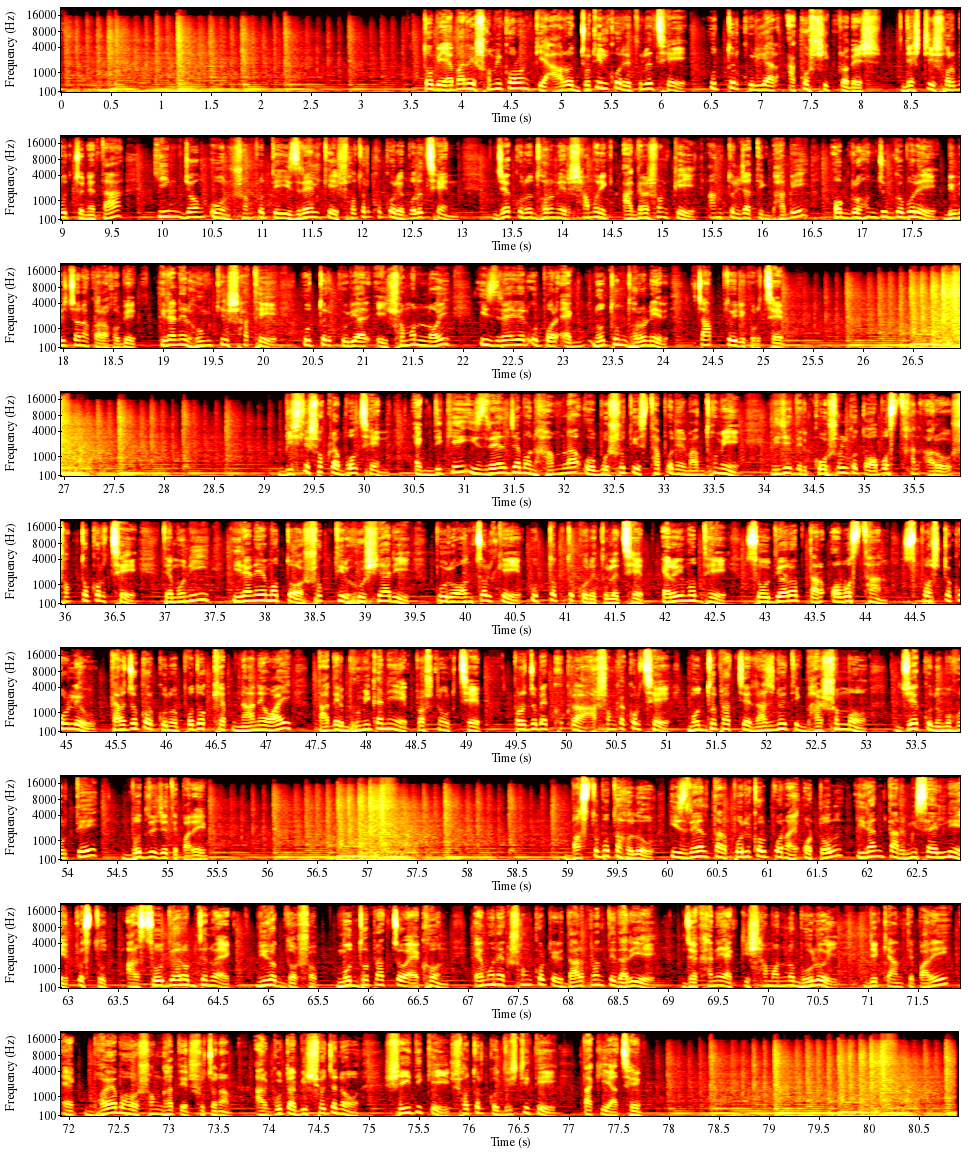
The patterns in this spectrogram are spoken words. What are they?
তবে এবারের সমীকরণকে আরও জটিল করে তুলেছে উত্তর কোরিয়ার আকস্মিক প্রবেশ। দেশটির সর্বোচ্চ নেতা কিম জং উন সম্প্রতি ইসরায়েলকে সতর্ক করে বলেছেন, যে কোনো ধরনের সামরিক আগ্রাসনকে আন্তর্জাতিকভাবে অগ্রহণযোগ্য বলে বিবেচনা করা হবে। ইরানের হুমকির সাথে উত্তর কোরিয়ার এই সমন্বয় ইসরায়েলের উপর এক নতুন ধরনের চাপ তৈরি করছে। বিশ্লেষকরা বলছেন, একদিকে ইসরায়েল যেমন হামলা ও বসতি স্থাপনের মাধ্যমে নিজেদের কৌশলগত অবস্থান আরও শক্ত করছে, তেমনি ইরানের মতো শক্তির হুঁশিয়ারি পুরো অঞ্চলকে উত্তপ্ত করে তুলেছে। এরই মধ্যে সৌদি আরব তার অবস্থান স্পষ্ট করলেও কার্যকর কোনো পদক্ষেপ না নেওয়ায় তাদের ভূমিকা নিয়ে প্রশ্ন উঠছে। পর্যবেক্ষকরা আশঙ্কা করছে, মধ্যপ্রাচ্যের রাজনৈতিক ভারসাম্য যে কোনো মুহূর্তে বদলে যেতে পারে। বাস্তবতা হলো ইসরায়েল তার পরিকল্পনায় অটল, ইরান তার মিসাইল নিয়ে প্রস্তুত, আর সৌদি আরব যেন এক নীরব দর্শক। মধ্যপ্রাচ্য এখন এমন এক সংকটের দ্বারপ্রান্তে দাঁড়িয়ে, যেখানে একটি সামান্য ভুলই ডেকে আনতে পারে এক ভয়াবহ সংঘাতের সূচনা, আর গোটা বিশ্ব যেন সেই দিকে সতর্ক দৃষ্টিতে তাকিয়ে আছে।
